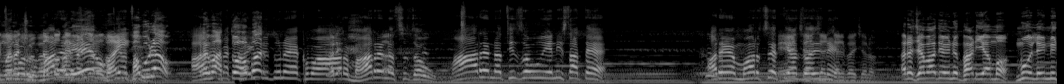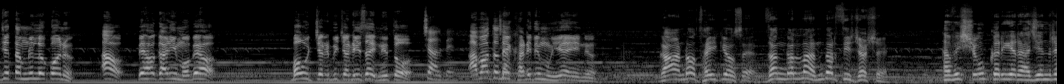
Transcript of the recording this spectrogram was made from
નથી મારા. બાબુરાવ અરે વાત તો ખબર તું ને એકવાર મારે નથી જવું. મારે નથી જવું એની સાથે. અરે મરશે ત્યાં જઈને. અરે જવા દો એને ભાડિયામાં. હું લઈને જે તમને લોકોનું. આવો બેહો ગાડીમાં બેહો. બહુ ચરબી ચડી જાય નહીં તો. ચાલ બેન. આવા તો દેખાડી દે હું એને ગાંડો થઈ ગયો છે. જંગલના અંદરથી જશે. હવે શું કરીએ રાજેન્દ્ર?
